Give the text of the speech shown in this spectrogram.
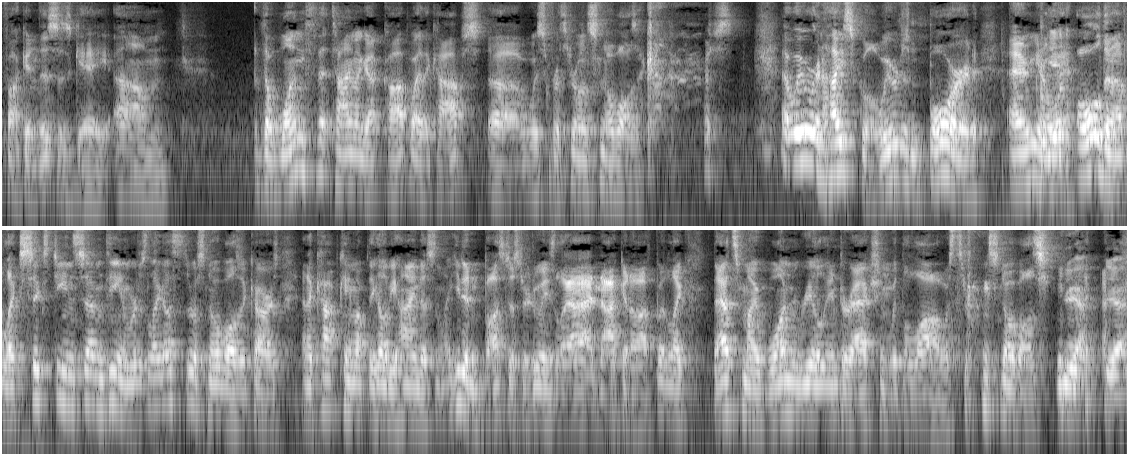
fucking this is gay. Um, the one th- time I got caught by the cops uh, was for throwing snowballs at cars. And we were in high school. We were just bored, and you know Yeah. we're old enough, like 16, 17. We're just like, let's throw snowballs at cars. And a cop came up the hill behind us, and like he didn't bust us or do anything. He's like, ah, knock it off. But like that's my one real interaction with the law was throwing snowballs. Yeah, yeah.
